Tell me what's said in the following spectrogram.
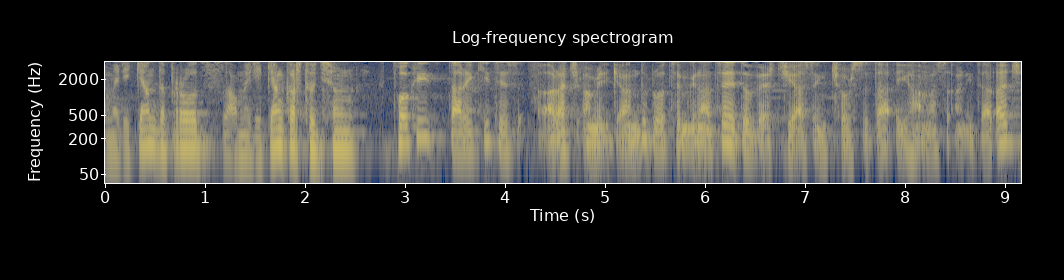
ամերիկյան դպրոց, ամերիկյան կրթություն Փոքրիկ տարիքից ես առաջ ամերիկյան դպրոց եմ գնացել, հետո վերջի, ասենք 4 տարի համասարանից առաջ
